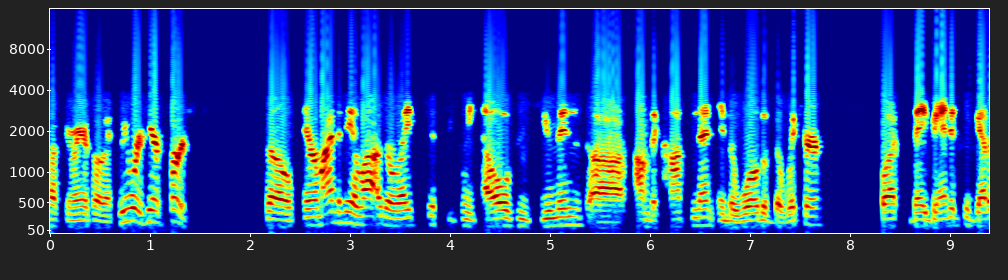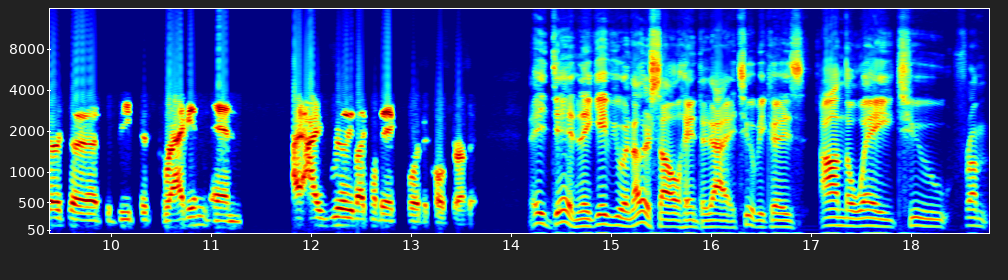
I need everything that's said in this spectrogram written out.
Tusken Raiders are like, "We were here first. So it reminded me a lot of the relationship between elves and humans uh, on the continent in the world of The Witcher. But they banded together to, to beat this dragon, and I, I really like how they explored the culture of it. They did, and they gave you another subtle hint of that too, because on the way to from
